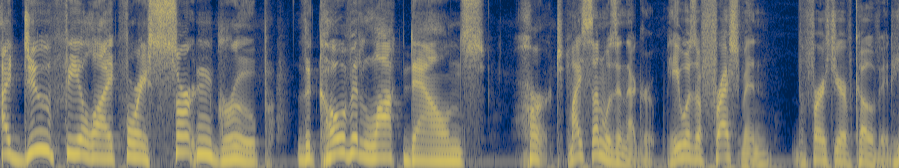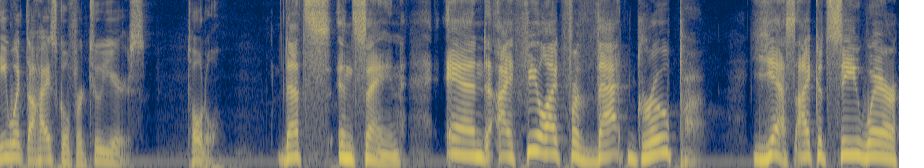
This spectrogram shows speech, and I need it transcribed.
I do feel like for a certain group, the COVID lockdowns hurt. My son was in that group. He was a freshman the first year of COVID. He went to high school for two years total. That's insane. And I feel like for that group, yes, I could see where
